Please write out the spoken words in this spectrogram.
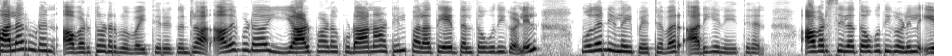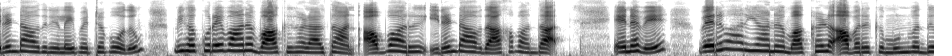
பலருடன் அவர் தொடர்பு வைத்திருக்கின்றார். அதைவிட யாழ்ப்பாண குடாநாட்டில் பல தேர்தல் தொகுதிகளில் முதல்நிலை பெற்றவர் அரியநேத்திரன். அவர் சில தொகுதிகளில் இரண்டாவது நிலை பெற்ற போதும் மிக குறைவான வாக்குகளால் தான் அவ்வாறு இரண்டாவதாக வந்தார். எனவே வெறுவாரியான மக்கள் அவருக்கு முன்வந்து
